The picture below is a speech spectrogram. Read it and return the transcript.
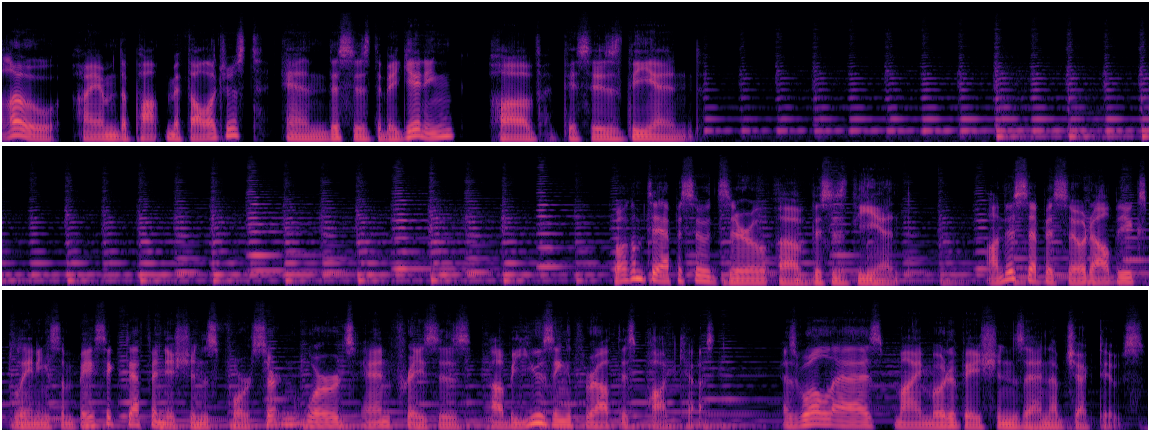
Hello, I am the pop mythologist, and this is the beginning of This Is the End. Welcome to episode zero of This Is the End. On this episode, I'll be explaining some basic definitions for certain words and phrases I'll be using throughout this podcast, as well as my motivations and objectives.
